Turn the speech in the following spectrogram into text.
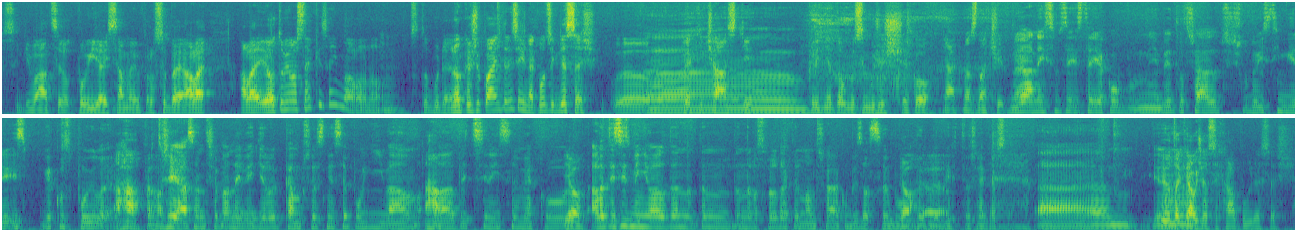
si diváci odpovídají sami pro sebe, ale ale jo, to mě vlastně taky zajímalo, no, co to bude. No každopádně tady jsi na konci, kde seš? Uh, v jaké části? Eh, Klidně to myslím můžeš jako nějak naznačit. No já nejsem si jistý, jako mně by to třeba přišlo do jisté míry i jako spoiler. Aha, protože aha. já jsem třeba nevěděl, kam přesně se podívám aha. a teď si nejsem jako... Jo. Ale ty jsi zmiňoval ten, ten, ten rozpěl, tak ten mám třeba jakoby za sebou, jo, tak jo, jo. bych to řekl. Uh, jo, tak já už asi chápu, kde seš.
